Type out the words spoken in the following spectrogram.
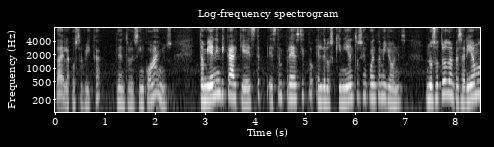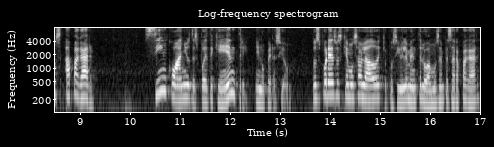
la de la Costa Rica dentro de cinco años. También indicar que este, este empréstito, el de los 550 millones, nosotros lo empezaríamos a pagar cinco años después de que entre en operación. Entonces, por eso es que hemos hablado de que posiblemente lo vamos a empezar a pagar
